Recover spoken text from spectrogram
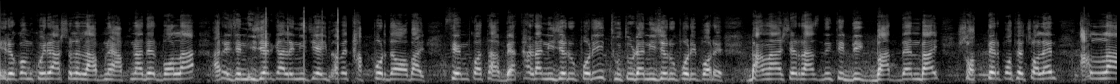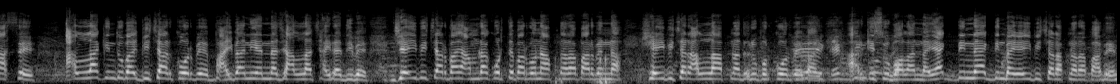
এইরকম করে আসলে লাভ নাই। আপনাদের বলা আর এই যে নিজের গালে নিজে এইভাবে থাপ্পড় দেওয়া ভাই সেম কথা। ব্যথাটা নিজের উপরই থুতুটা নিজের উপরই পড়ে। বাংলাদেশের রাজনীতির দিক বাদ দেন ভাই সত্যের পথে চলেন। আল্লাহ আছে। আল্লাহ কিন্তু ভাই বিচার করবে। ভাই বানিয়েন না যে আল্লাহ ছাইরা দিবে। যেই বিচার ভাই আমরা করতে পারব না আপনারা পারবেন না সেই বিচার আল্লাহ আপনাদের উপর করবে ভাই। আর কিছু বলার নাই। একদিন না একদিন ভাই এই বিচার আপনারা পাবেন।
